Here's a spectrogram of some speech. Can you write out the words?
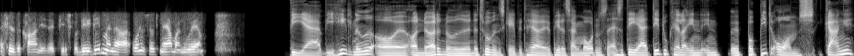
af selve kraniet af fisk, og det er det, man har undersøgt nærmere nu her. Vi er, vi er helt nede og, og nørde noget naturvidenskabeligt her, Peter Tang Mortensen. Altså, det er det, du kalder en, en øh, bobitorms gange,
